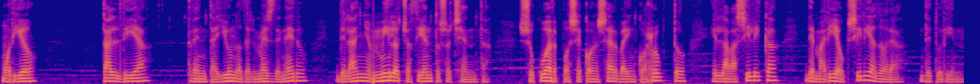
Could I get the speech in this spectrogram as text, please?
Murió tal día 31 del mes de enero del año 1880. Su cuerpo se conserva incorrupto en la Basílica de María Auxiliadora de Turín.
